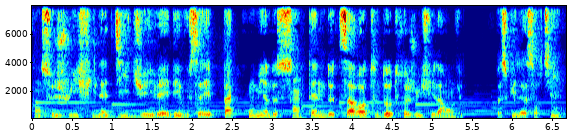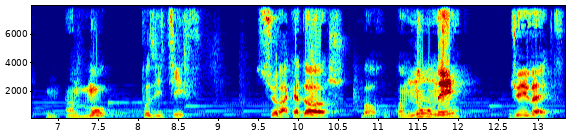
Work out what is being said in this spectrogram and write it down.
quand ce juif, il a dit Dieu il va aider, vous savez pas combien de centaines de tsarot d'autres juifs il a enlevé. Parce qu'il a sorti un mot positif sur Akadosh Bon, Comme nous on est, Dieu il va être.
